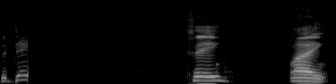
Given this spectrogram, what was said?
The day see, like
